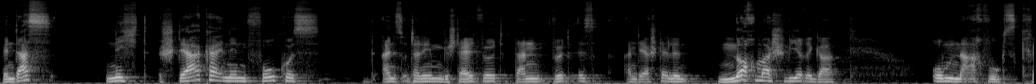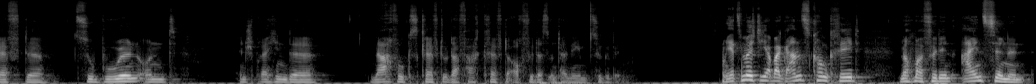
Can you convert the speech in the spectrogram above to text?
Wenn das nicht stärker in den Fokus eines Unternehmens gestellt wird, dann wird es an der Stelle noch mal schwieriger, um Nachwuchskräfte zu buhlen und entsprechende Nachwuchskräfte oder Fachkräfte auch für das Unternehmen zu gewinnen. Jetzt möchte ich aber ganz konkret noch mal für den Einzelnen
